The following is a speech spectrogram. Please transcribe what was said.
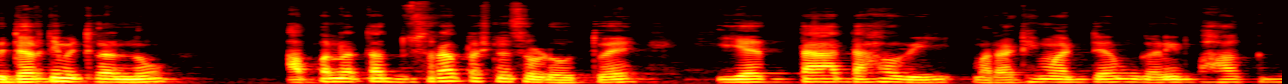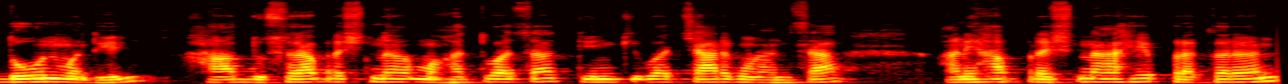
विद्यार्थी मित्रांनो आपण आता दुसरा प्रश्न सोडवतोय. इयत्ता दहावी मराठी माध्यम गणित भाग दोन मधील हा दुसरा प्रश्न महत्त्वाचा तीन किंवा चार गुणांचा आणि हा प्रश्न आहे प्रकरण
